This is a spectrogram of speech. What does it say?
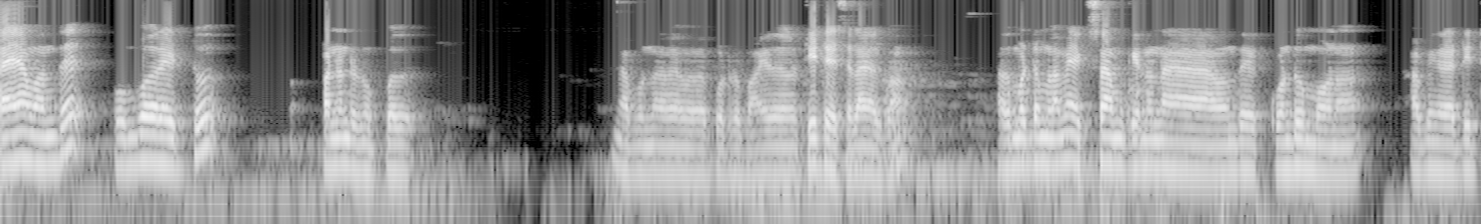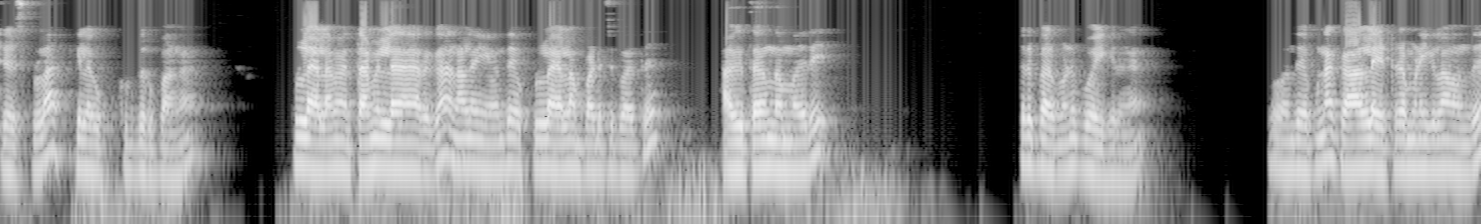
டைம் வந்து ஒம்பதரை டு பன்னெண்டு முப்பது. அப்படின்னு போட்டிருப்பாங்க. இது டீட்டெயில்ஸ் எல்லாம் இருக்கும். அது மட்டும் இல்லாமல் எக்ஸாமுக்கு என்னென்ன வந்து கொண்டு போகணும் அப்படிங்கிற டீட்டெயில்ஸ் ஃபுல்லாக கீழே கொடுத்துருப்பாங்க. ஃபுல்லாக எல்லாமே தமிழில் தான் இருக்கும். அதனால் நீங்கள் வந்து ஃபுல்லாக எல்லாம் படித்து பார்த்து அதுக்கு தகுந்த மாதிரி ப்ரிப்பேர் பண்ணி போய்க்கிறேங்க இப்போ வந்து எப்படின்னா காலைல எட்டரை மணிக்கெலாம் வந்து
